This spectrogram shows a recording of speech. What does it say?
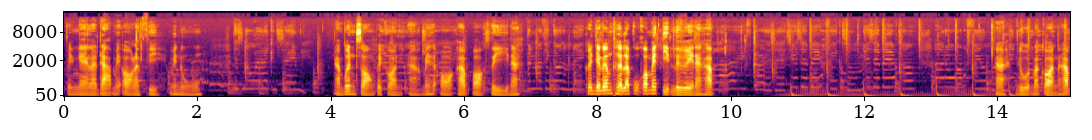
เป็นไงละดาบไม่ออกละสิ ไม่หนู อะเบิ้ลสองไปก่อน อ่าไม่ออกครับออกสี่นะเพื่อนจะเริ่มเทิร์นแล้วกูก็ไม่ติดเลยนะครับ อะดูดมาก่อนนะครับ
